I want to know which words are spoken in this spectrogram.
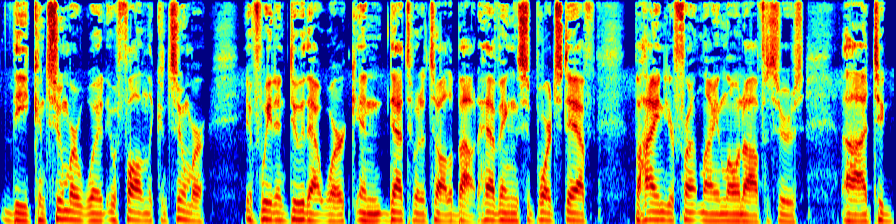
the consumer would it would fall on the consumer if we didn't do that work. And that's what it's all about. Having support staff behind your frontline loan officers uh, to,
